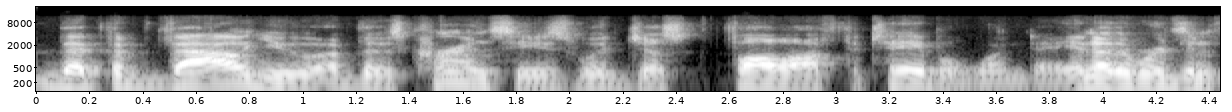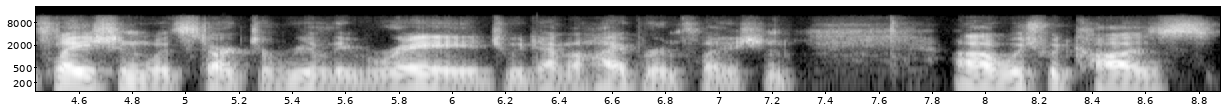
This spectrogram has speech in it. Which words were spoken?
that the value of those currencies would just fall off the table one day. In other words, inflation would start to really rage. We'd have a hyperinflation, uh, which would cause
